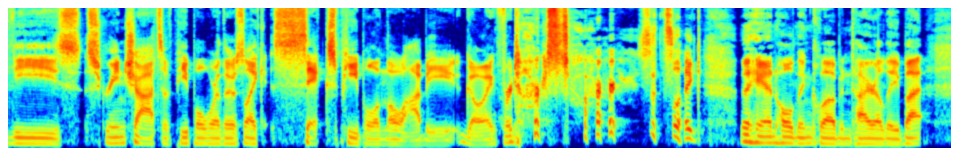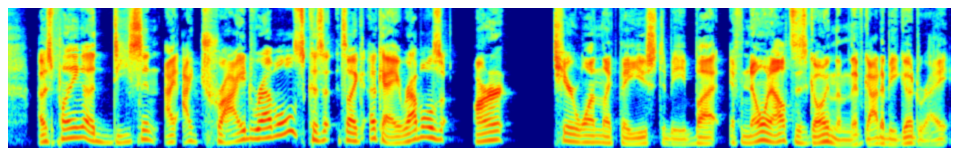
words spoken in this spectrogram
these screenshots of people where there's like six people in the lobby going for Darkstar. it's like the hand holding club entirely. But I was playing a decent. I, I tried Rebels because it's like okay, Rebels aren't tier one like they used to be, but if no one else is going them, they've got to be good, right?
